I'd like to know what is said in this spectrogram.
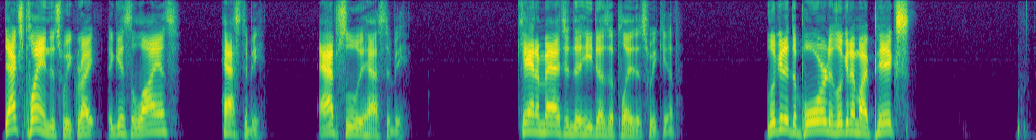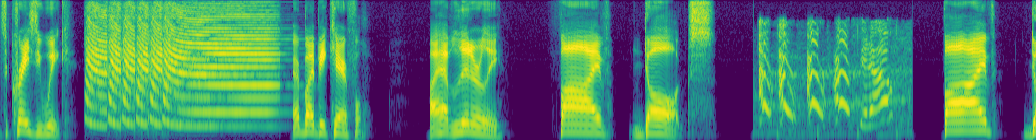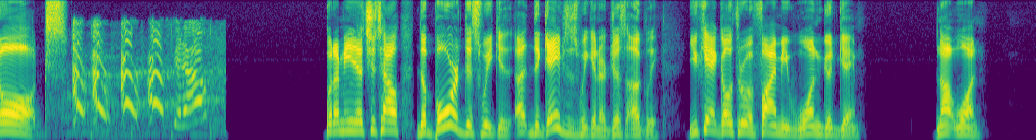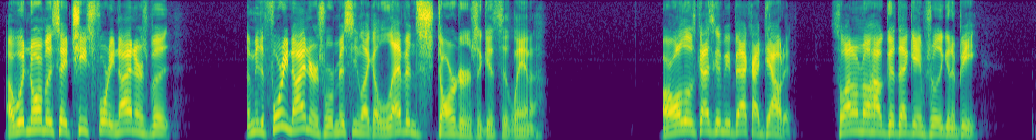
Dak's playing this week, right? Against the Lions? Has to be. Absolutely has to be. Can't imagine that he doesn't play this weekend. Looking at the board and looking at my picks, it's a crazy week. Everybody be careful. I have literally five dogs. Five dogs. But I mean, that's just how the board this week is. Uh, the games this weekend are just ugly. You can't go through and find me one good game. Not one. I would normally say Chiefs 49ers, but I mean, the 49ers were missing like 11 starters against Atlanta. Are all those guys going to be back? I doubt it. So I don't know how good that game's really going to be.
